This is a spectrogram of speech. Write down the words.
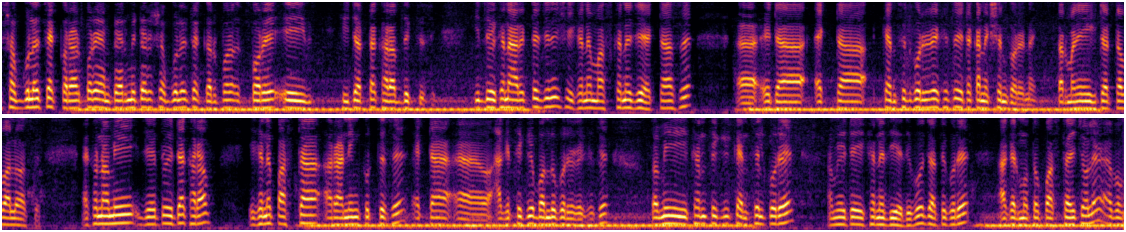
সবগুলো চেক করার পরে অ্যাম্পিয়ার মিটার সবগুলো চেক করার পর- এই হিটারটা খারাপ দেখতেছি। কিন্তু এখানে আরেকটা জিনিস, এখানে মাঝখানে যে একটা আছে এটা একটা ক্যান্সেল করে রেখেছে, এটা কানেকশন করে নাই। তার মানে এই হিটারটা ভালো আছে। এখন আমি যেহেতু এটা খারাপ, এখানে পাঁচটা রানিং করতেছে, একটা আগে থেকে বন্ধ করে রেখেছে। তো আমি এখান থেকে ক্যান্সেল করে আমি এটা এখানে দিয়ে দিব, যাতে করে আগের মতো পাঁচটাই চলে এবং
